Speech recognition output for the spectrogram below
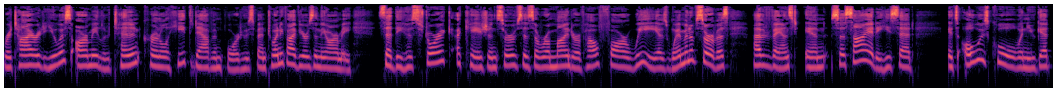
Retired U.S. Army Lieutenant Colonel Heath Davenport, who spent 25 years in the Army, said the historic occasion serves as a reminder of how far we, as women of service, have advanced in society. He said, It's always cool when you get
